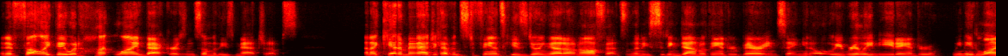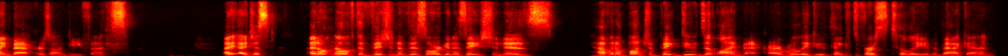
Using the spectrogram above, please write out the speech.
And it felt like they would hunt linebackers in some of these matchups. And I can't imagine Kevin Stefanski is doing that on offense. And then he's sitting down with Andrew Berry and saying, you know what we really need, Andrew? We need linebackers on defense. I, I just, I don't know if the vision of this organization is having a bunch of big dudes at linebacker. I really do think it's versatility in the back end.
